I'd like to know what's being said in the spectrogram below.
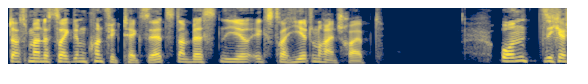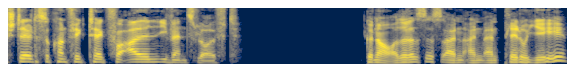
Dass man das direkt im Config-Tag setzt, am besten hier extrahiert und reinschreibt. Und sicherstellt, dass der Config-Tag vor allen Events läuft. Genau, also das ist ein, ein, ein Plädoyer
